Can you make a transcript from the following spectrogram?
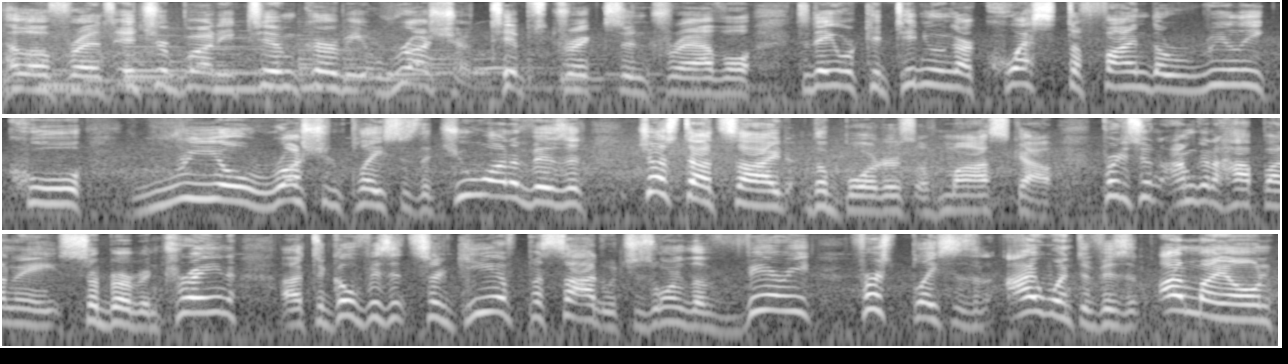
Hello friends, it's your buddy Tim Kirby, Russia Tips, Tricks, and Travel. Today we're continuing our quest to find the really cool, real Russian places that you want to visit just outside the borders of Moscow. Pretty soon I'm going to hop on a suburban train uh, to go visit Sergiev Posad, which is one of the very first places that I went to visit on my own,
